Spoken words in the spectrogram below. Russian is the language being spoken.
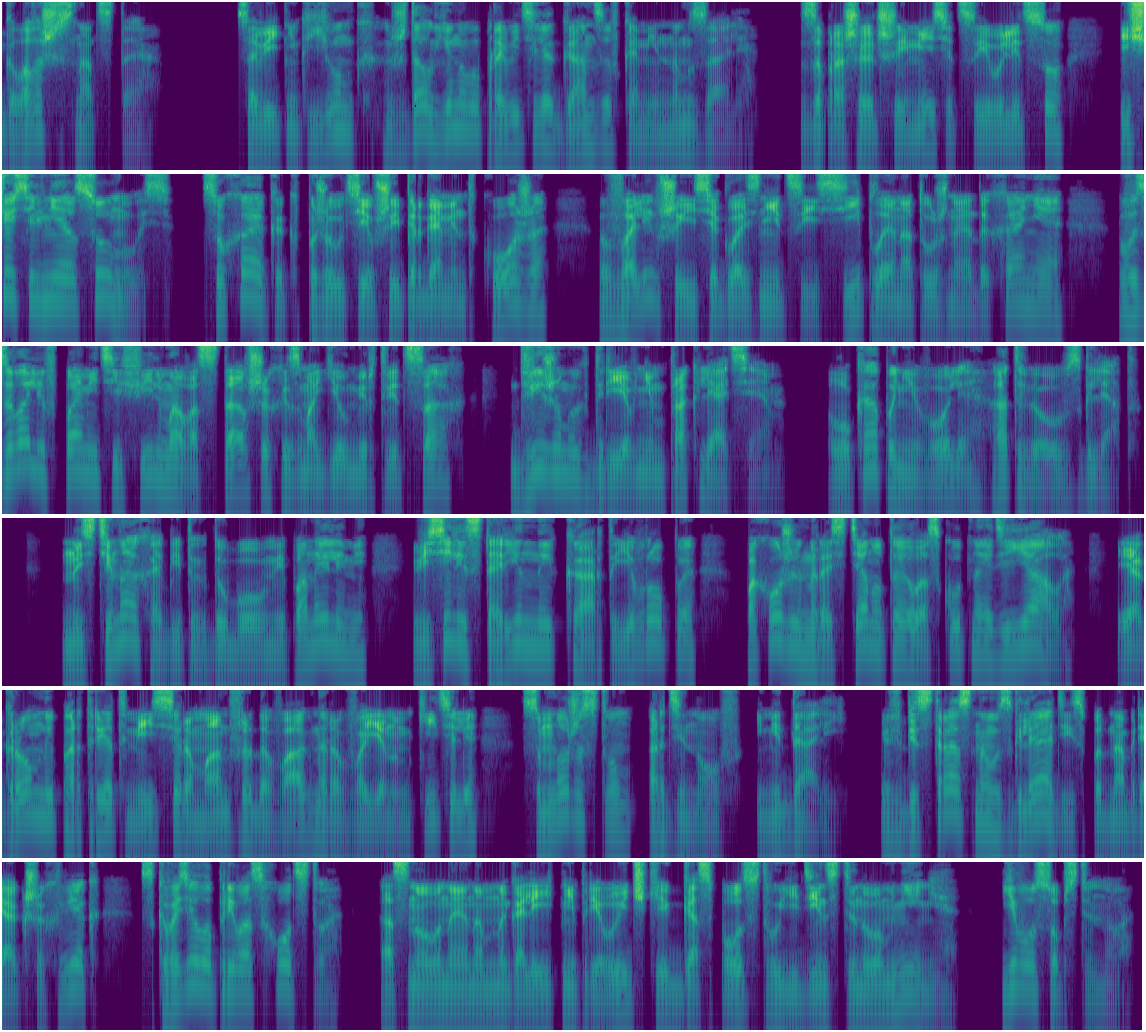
Глава 16. Советник Юнг ждал юного правителя Ганза в каминном зале. За прошедшие месяцы его лицо еще сильнее осунулось. Сухая, как пожелтевший пергамент кожа, ввалившиеся глазницы и сиплое натужное дыхание вызывали в памяти фильмы о восставших из могил мертвецах, движимых древним проклятием. Лука поневоле отвел взгляд. На стенах, обитых дубовыми панелями, висели старинные карты Европы, похожие на растянутое лоскутное одеяло, и огромный портрет мессера Манфреда Вагнера в военном кителе с множеством орденов и медалей. В бесстрастном взгляде из-под набрякших век сквозило превосходство, основанное на многолетней привычке к господству единственного мнения, его собственного.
